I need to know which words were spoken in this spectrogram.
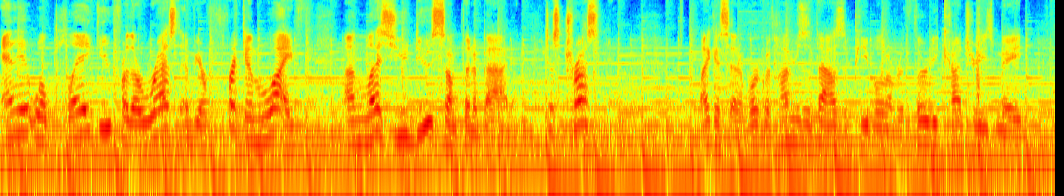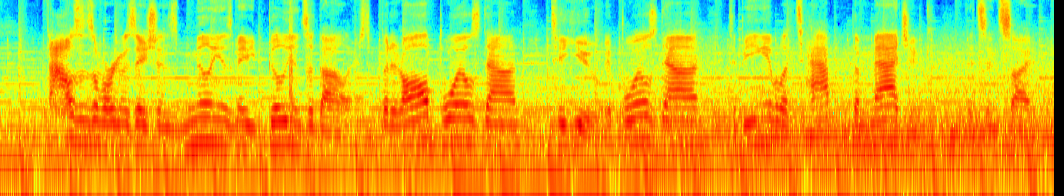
and it will plague you for the rest of your freaking life unless you do something about it. Just trust me. Like I said, I've worked with hundreds of thousands of people in over 30 countries, made thousands of organizations, millions, maybe billions of dollars. But it all boils down to you. It boils down to being able to tap the magic that's inside of you.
